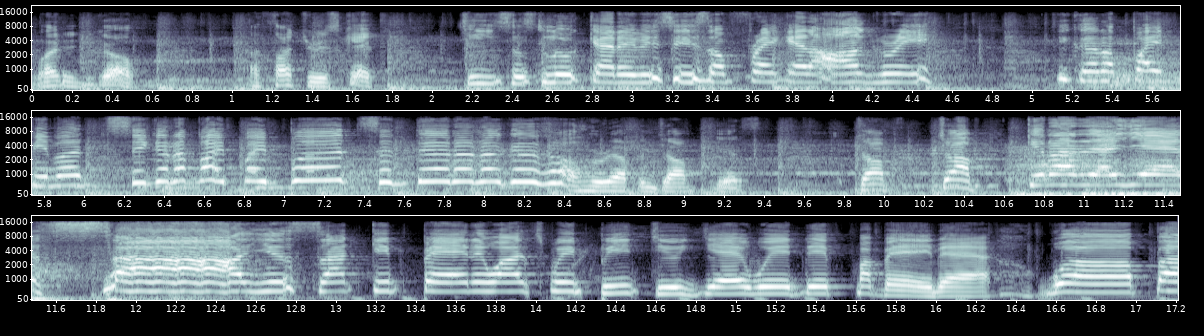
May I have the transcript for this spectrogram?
Where did he go? I thought you escaped. Jesus, look at him. He's so freaking hungry. He gonna bite me butts. He gonna bite my butts. And then I'm gonna... Oh, hurry up and jump. Yes. Jump, jump. Get out of there. Yes. Ah, you sucky Pennywise. We beat you. Yeah, we beat my baby. Whoop.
